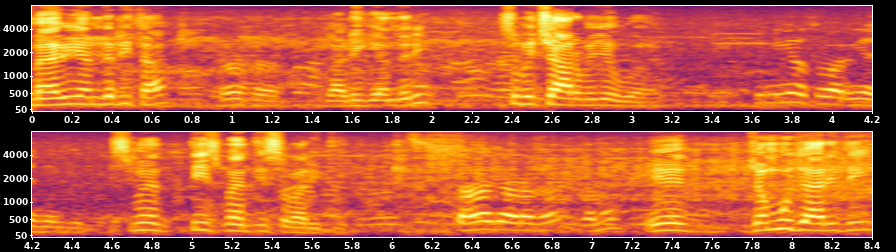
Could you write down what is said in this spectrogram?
मैं भी अंदर ही था हाँ हाँ। गाड़ी के अंदर ही। सुबह चार बजे हुआ। है कितनी सवारियाँ हैं इसमें तीस पैंतीस सवारी थी। कहाँ जा रहा था? जम्मू? ये जम्मू जा रही थी।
